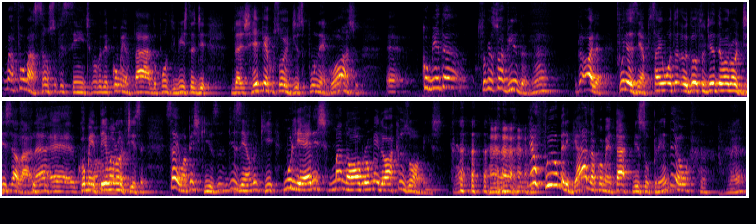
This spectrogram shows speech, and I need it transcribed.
uma formação suficiente para poder comentar do ponto de vista de, das repercussões disso para o negócio, comenta sobre a sua vida, né? Então, olha, por exemplo, saiu outro, outro dia deu uma notícia lá, né? É, comentei uma notícia. Saiu uma pesquisa dizendo que mulheres manobram melhor que os homens. Né? Eu fui obrigado a comentar, me surpreendeu. Né?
